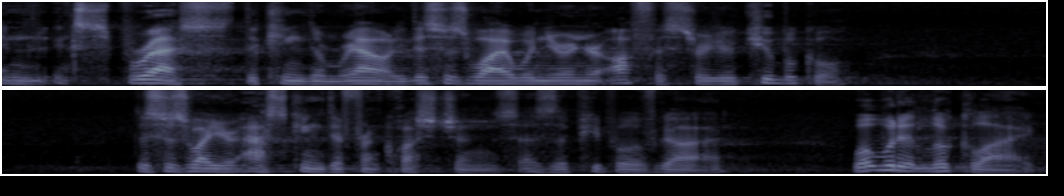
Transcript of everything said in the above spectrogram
and express the kingdom reality. This is why when you're in your office or your cubicle, this is why you're asking different questions as the people of God. What would it look like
